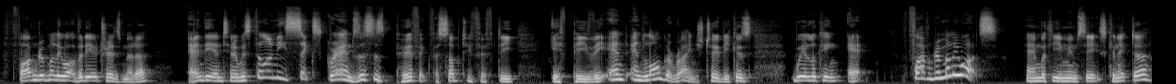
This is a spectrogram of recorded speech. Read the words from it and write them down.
500 milliwatt video transmitter and the antenna, we're still only six grams. This is perfect for sub 250 FPV and, and longer range too, because we're looking at 500 milliwatts. And with the MMCX connector,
